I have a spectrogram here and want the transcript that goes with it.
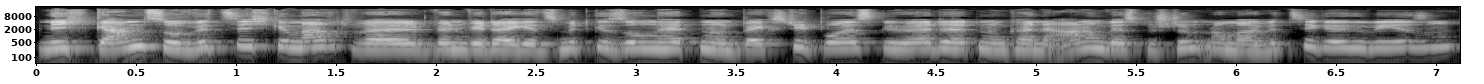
nicht ganz so witzig gemacht, weil wenn wir da jetzt mitgesungen hätten und Backstreet Boys gehört hätten und keine Ahnung, wäre es bestimmt noch mal witziger gewesen.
